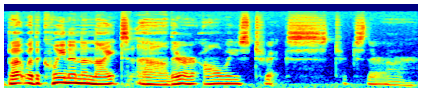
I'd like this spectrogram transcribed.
But with a queen and a knight, uh, there are always tricks. Tricks there are.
